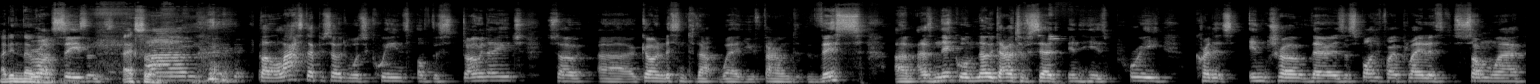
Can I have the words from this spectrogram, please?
I didn't know We're on seasons. Excellent. Um, the last episode was Queens of the Stone Age. So uh, go and listen to that where you found this. Um, as Nick will no doubt have said in his pre credits intro, there is a Spotify playlist somewhere.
